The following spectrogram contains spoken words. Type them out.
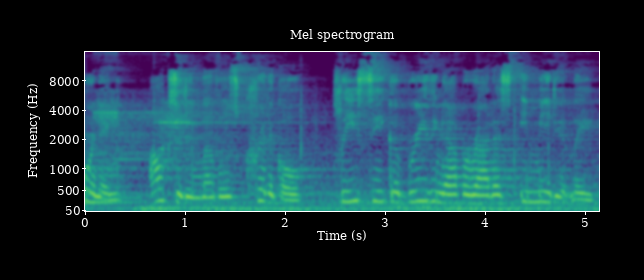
Warning, oxygen levels critical. Please seek a breathing apparatus immediately.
